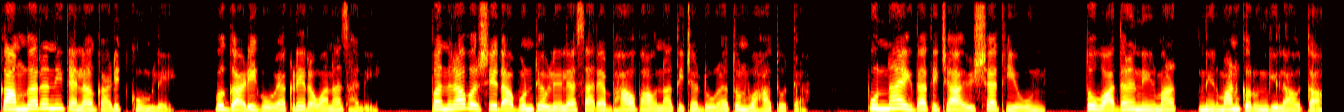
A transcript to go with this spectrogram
कामगारांनी त्याला गाडीत कोंबले व गाडी गोव्याकडे रवाना झाली. पंधरा वर्षे दाबून ठेवलेल्या साऱ्या भावभावना तिच्या डोळ्यातून वाहत होत्या. पुन्हा एकदा तिच्या आयुष्यात येऊन तो वादळ निर्माण निर्माण करून गेला होता.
